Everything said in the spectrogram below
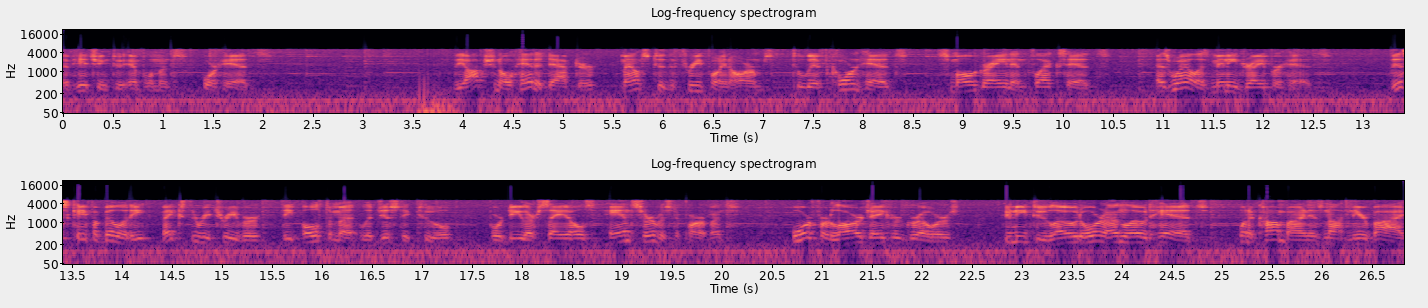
of hitching to implements or heads. The optional head adapter mounts to the three-point arms to lift corn heads, small grain and flex heads, as well as mini draper heads. This capability makes the Retriever the ultimate logistic tool for dealer sales and service departments, or for large acre growers who need to load or unload heads when a combine is not nearby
